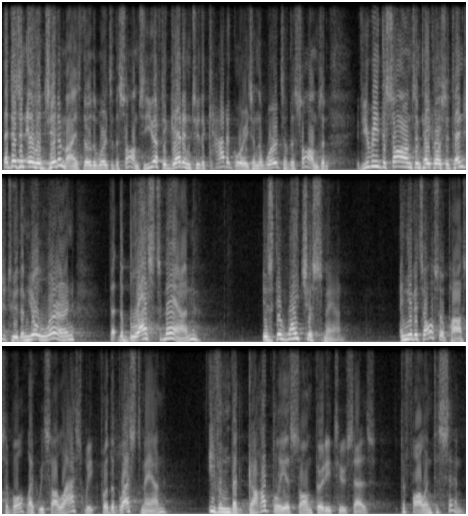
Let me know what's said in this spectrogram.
That doesn't illegitimize, though, the words of the Psalms. So you have to get into the categories and the words of the Psalms. And if you read the Psalms and pay close attention to them, you'll learn that the blessed man is the righteous man. And yet it's also possible, like we saw last week, for the blessed man, even the godly, as Psalm 32 says, to fall into sin.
